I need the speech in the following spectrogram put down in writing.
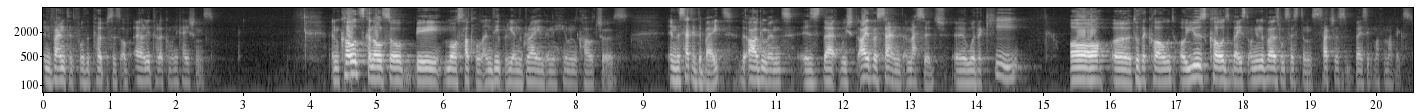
invented for the purposes of early telecommunications. And codes can also be more subtle and deeply ingrained in human cultures. In the SETI debate, the argument is that we should either send a message uh, with a key or uh, to the code or use codes based on universal systems such as basic mathematics.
